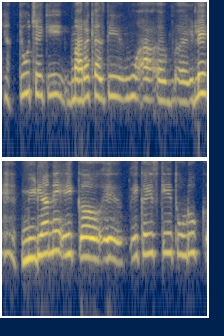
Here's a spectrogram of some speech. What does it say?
કેવું છે કે મારા ખ્યાલથી હું એટલે મીડિયાને એક એ કહીશ કે થોડુંક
